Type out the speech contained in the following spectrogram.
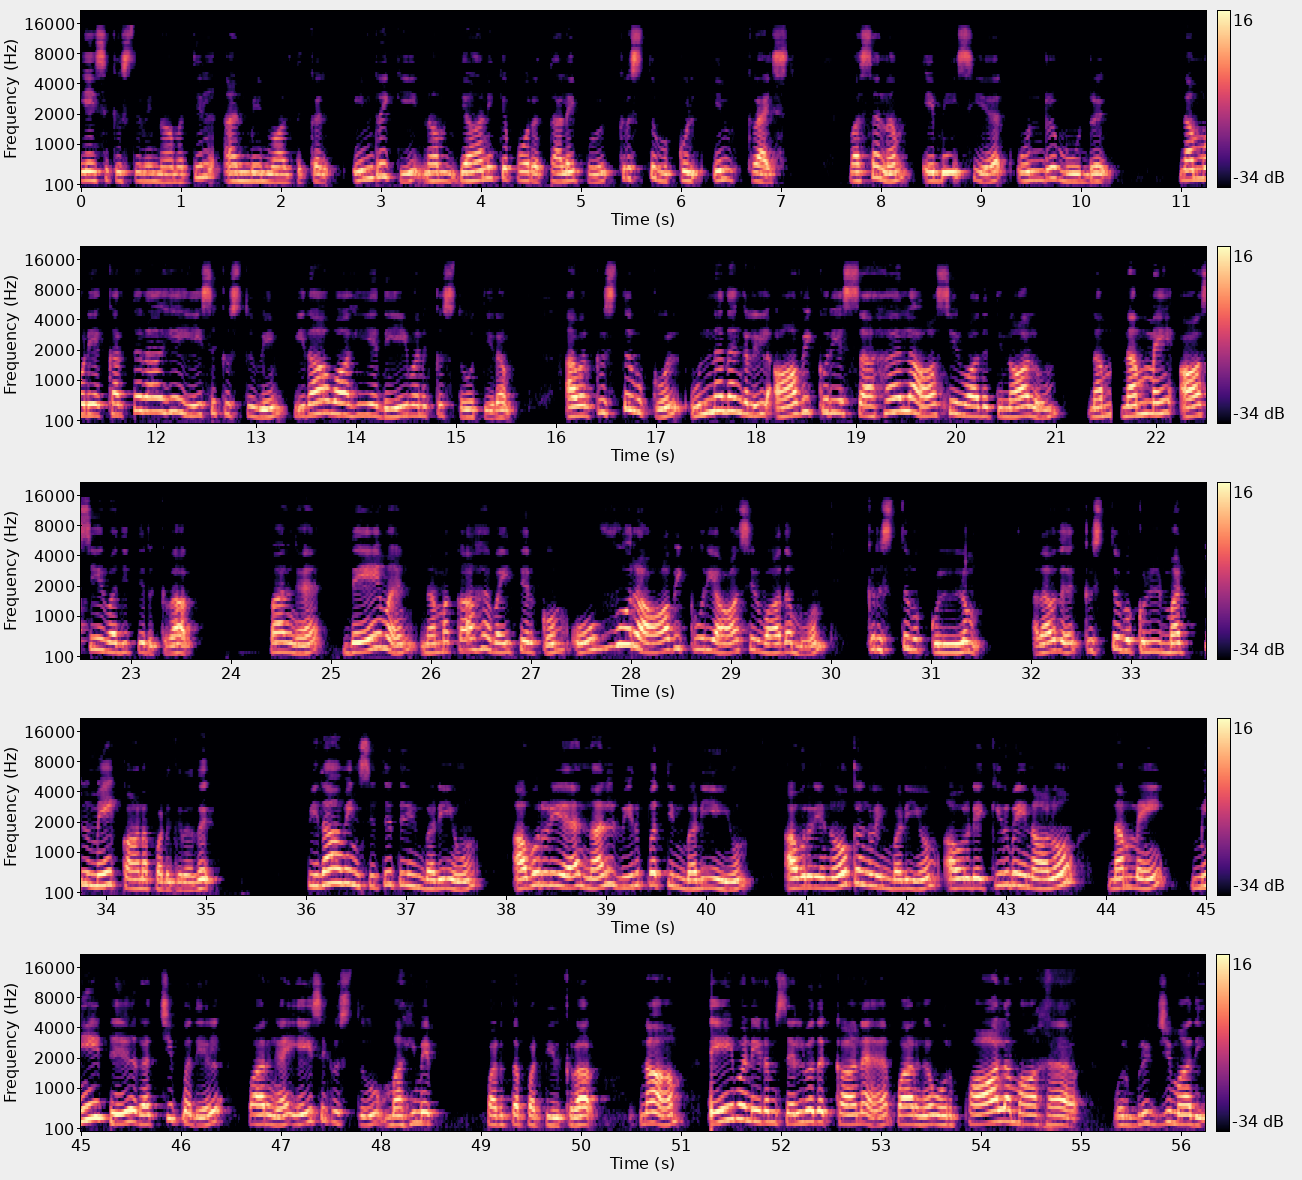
இயேசு கிறிஸ்துவின் நாமத்தில் அன்பின் வாழ்த்துக்கள். இன்றைக்கு நாம் தியானிக்க போகிற தலைப்பு கிறிஸ்துவுக்குள் இன் கிரைஸ்ட். வசனம் எபேசியர் ஒன்று மூன்று. நம்முடைய கர்த்தராகிய இயேசு கிறிஸ்துவின் பிதாவாகிய தேவனுக்கு ஸ்தோத்திரம். அவர் கிறிஸ்துவுக்குள் உன்னதங்களில் ஆவிக்குரிய சகல ஆசீர்வாதத்தினாலும் நம் நம்மை ஆசீர்வதித்திருக்கிறார். பாருங்க தேவன் நமக்காக வைத்திருக்கும் ஒவ்வொரு ஆவிக்குரிய ஆசீர்வாதமும் கிறிஸ்துவுக்குள்ளும் அதாவது கிறிஸ்துவுக்குள் மட்டுமே காணப்படுகிறது. பிதாவின் சித்தத்தின்படியும் அவருடைய நல் விருப்பத்தின்படியையும் அவருடைய நோக்கங்களின்படியும் அவருடைய கிருபையினாலும் நம்மை மீட்டு ரட்சிப்பதில் பாருங்க இயேசு கிறிஸ்து மகிமைப்படுத்தப்பட்டிருக்கிறார். நாம் தேவனிடம் செல்வதற்கான பாருங்கள் ஒரு பாலமாக ஒரு பிரிட்ஜ் மாதிரி.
